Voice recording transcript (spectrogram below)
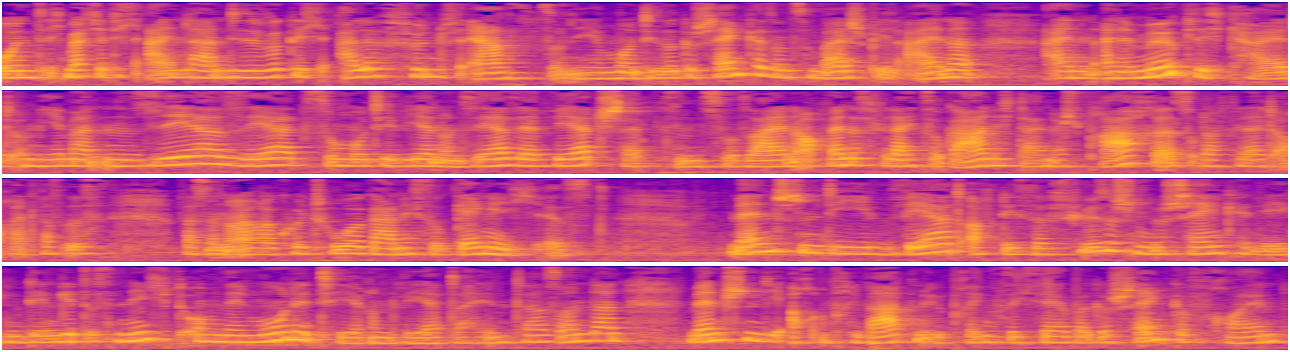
Und ich möchte dich einladen, diese wirklich alle fünf ernst zu nehmen. Und diese Geschenke sind zum Beispiel eine, ein, eine Möglichkeit, um jemanden sehr, sehr zu motivieren und sehr, sehr wertschätzend zu sein, auch wenn es vielleicht so gar nicht deine Sprache ist oder vielleicht auch etwas ist, was in eurer Kultur gar nicht so gängig ist. Menschen, die Wert auf diese physischen Geschenke legen, denen geht es nicht um den monetären Wert dahinter, sondern Menschen, die auch im Privaten übrigens sich sehr über Geschenke freuen,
